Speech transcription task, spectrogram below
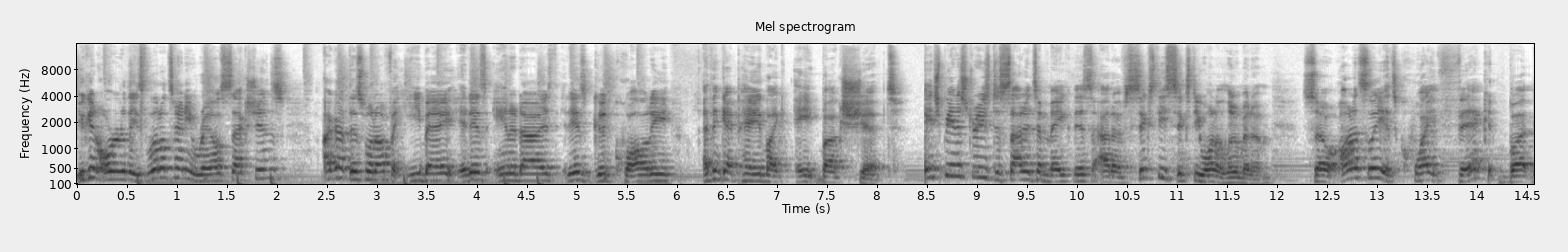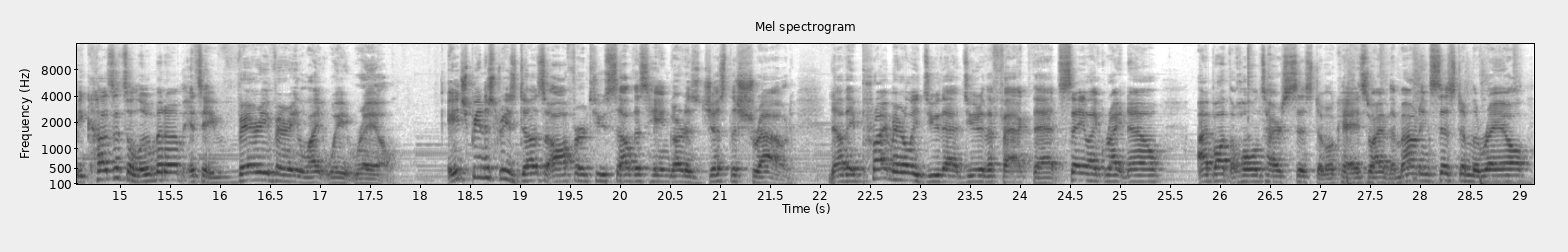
you can order these little tiny rail sections. I got this one off of eBay. It is anodized. It is good quality. I think I paid like 8 bucks shipped. HB Industries decided to make this out of 6061 aluminum. So honestly, it's quite thick, but because it's aluminum, it's a very, very lightweight rail. HB Industries does offer to sell this handguard as just the shroud. Now they primarily do that due to the fact that, say like right now, I bought the whole entire system, okay? So I have the mounting system, the rail.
